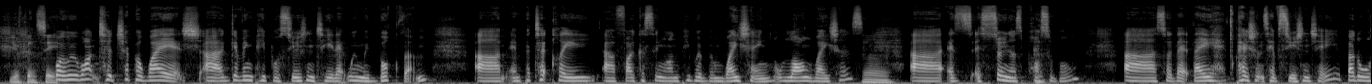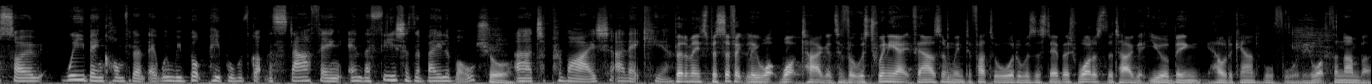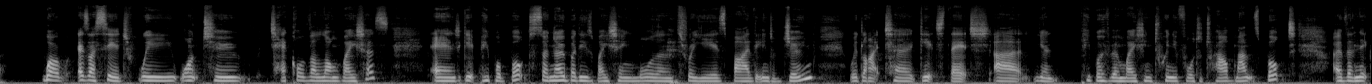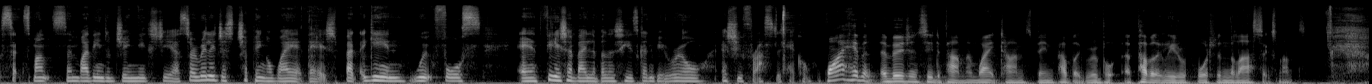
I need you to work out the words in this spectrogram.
you've been seeing? Well, we want to chip away at uh, giving people certainty that when we book them, um, and particularly uh, focusing on people who've been waiting or long waiters mm. uh, as, as soon as possible, uh, so that they patients have certainty, but also we being confident that when we book people, we've got the staffing and the theatres available sure. Uh, to provide uh, that care. But I mean, specifically, what, what targets? If it was 28,000 when Te Whatu Ora was established, what is the target you are being held accountable for there? What's the number? Well, as I said, we want to tackle the long waiters and get people booked so nobody's waiting more than three years by the end of June. We'd like to get that, uh, you know, people who've been waiting 24 to 12 months booked over the next six months and by the end of June next year. So, really just chipping away at that. But again, workforce and theatre availability is going to be a real issue for us to tackle. Why haven't emergency department wait times been public uh, publicly reported in the last six months?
